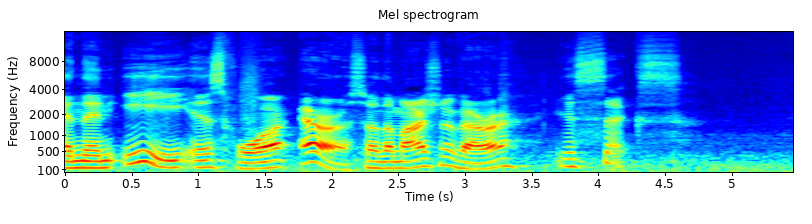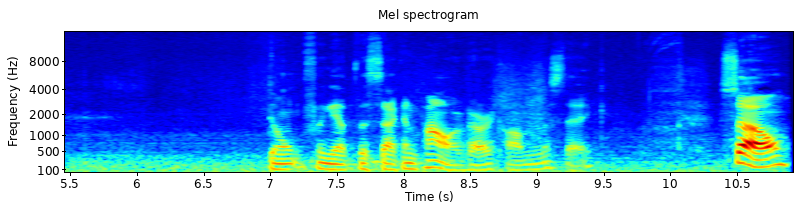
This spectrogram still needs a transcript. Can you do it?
And then E is for error. So the margin of error is 6. Don't forget the second power, very common mistake. So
